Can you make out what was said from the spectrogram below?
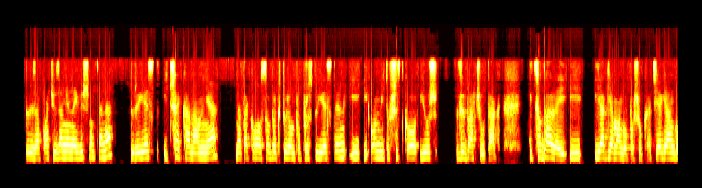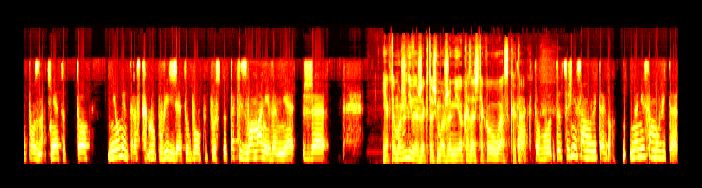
który zapłacił za mnie najwyższą cenę, który jest i czeka na mnie, na taką osobę, którą po prostu jestem i, i on mi to wszystko już wybaczył, tak? I co dalej? I jak ja mam go poszukać? Jak ja mam go poznać? Nie? To, to nie umiem teraz tego powiedzieć, ale to było po prostu takie złamanie we mnie, że jak to możliwe, że ktoś może mi okazać taką łaskę, tak? Tak, to to coś niesamowitego. No niesamowite.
